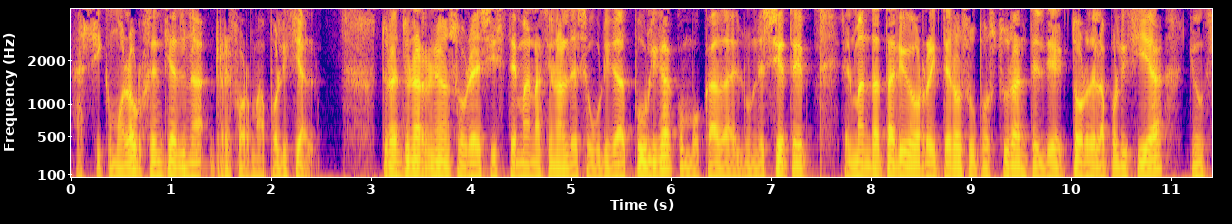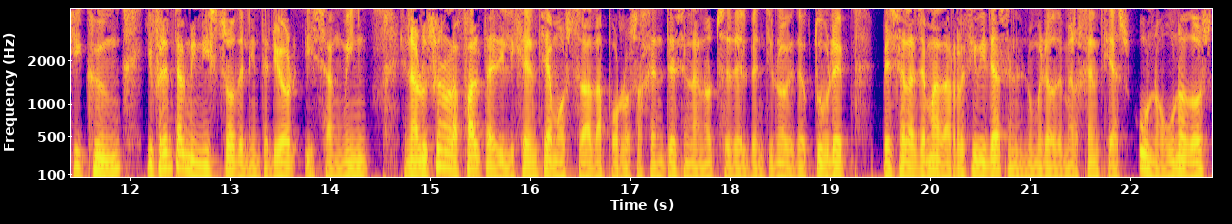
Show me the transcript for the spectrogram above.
así como la urgencia de una reforma policial. Durante una reunión sobre el Sistema Nacional de Seguridad Pública convocada el lunes 7, el mandatario reiteró su postura ante el director de la policía, Jung Hee-kung, y frente al ministro del Interior, Lee Sang-min, en alusión a la falta de diligencia mostrada por los agentes en la noche del 29 de octubre, pese a las llamadas recibidas en el número de emergencias 112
